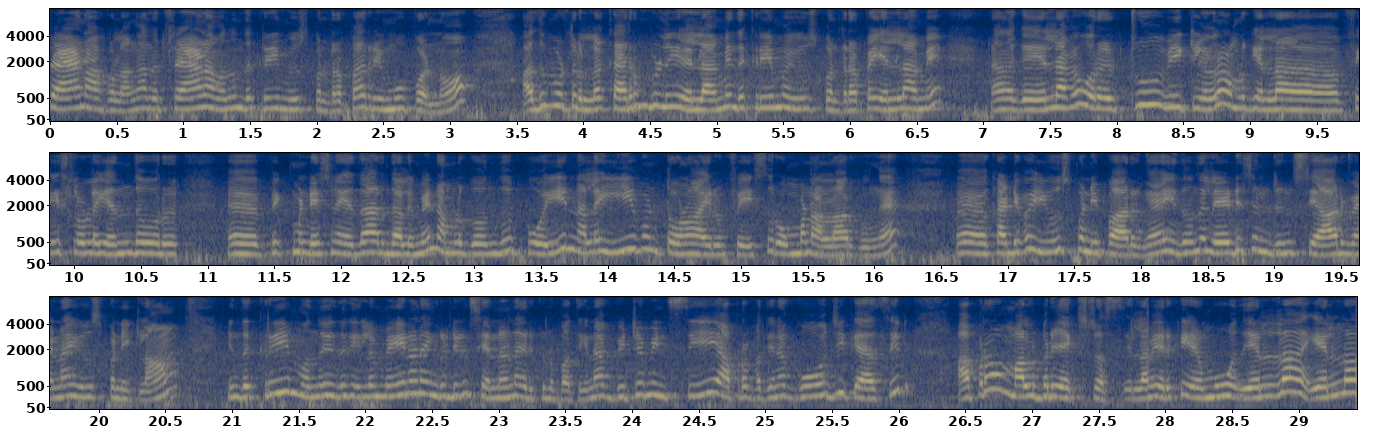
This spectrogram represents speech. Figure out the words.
ட்ரான் ஆகலாங்க. அந்த ட்ரானை வந்து இந்த க்ரீம் யூஸ் பண்ணுறப்ப ரிமூவ் பண்ணும். அது மட்டும் இல்லை கரும்புலையும் எல்லாமே இந்த க்ரீமை யூஸ் பண்ணுறப்ப எல்லாமே அதுக்கு எல்லாமே ஒரு டூ வீக்லலாம் நம்மளுக்கு எல்லா ஃபேஸில் உள்ள எந்த ஒரு பிக்மெண்டேஷன் எதாக இருந்தாலுமே நம்மளுக்கு வந்து போய் நல்லா ஈவன் டோன் ஆயிரும் ஃபேஸ் ரொம்ப நல்லா இருக்குங்க. கண்டிப்பாக யூஸ் பண்ணி பாருங்கள் இது வந்து லேடிஸ் அண்ட் ஜென்ஸ் ஜென்ட்ஸ் யார் வேணால் யூஸ் பண்ணிக்கலாம். இந்த க்ரீம் வந்து இதுக்கு இல்லை மெயினான இன்க்ரீடியன்ஸ் என்னென்ன இருக்குன்னு பார்த்தீங்கன்னா விட்டமின் சி அப்புறம் பார்த்தீங்கன்னா கோஜிக் ஆசிட் அப்புறம் மல்பரி எக்ஸ்ட்ரஸ் எல்லாமே இருக்குது மூ எல்லா எல்லா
